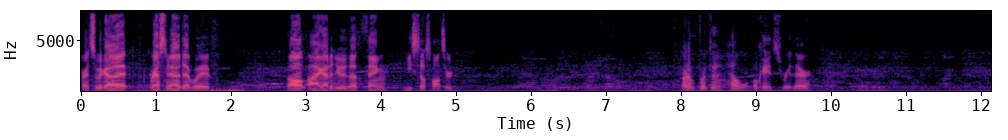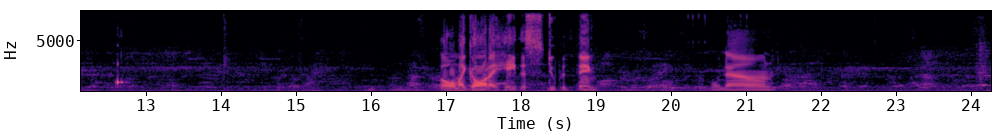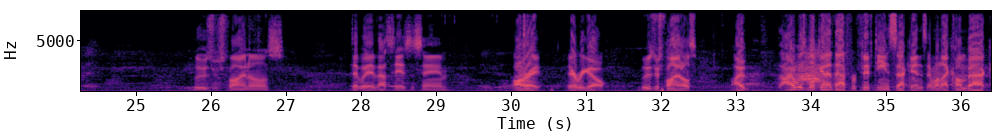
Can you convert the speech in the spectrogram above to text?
Alright, so we got rest now, Deadwave. Oh, I gotta do the thing. He's still sponsored. How do, what the hell? Okay, it's right there. Oh my god, I hate this stupid thing. Going down. Losers finals. Deadwave, that stays the same. Alright, there we go. Losers finals. I I was looking at that for 15 seconds, and when I come back,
